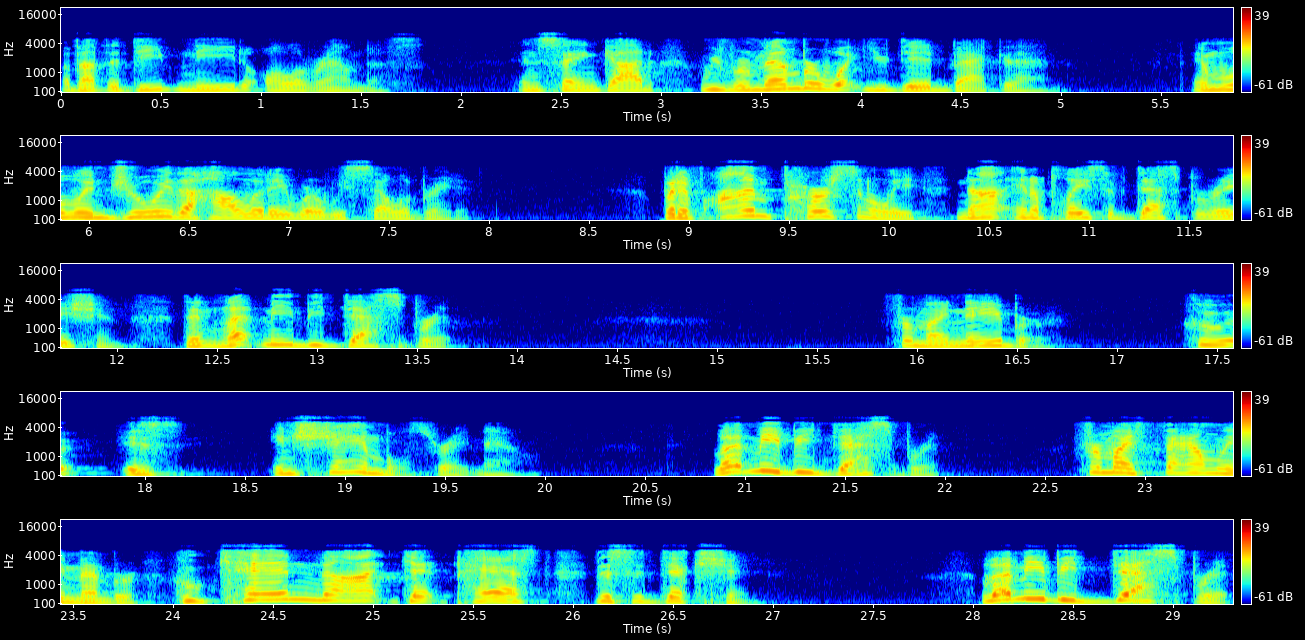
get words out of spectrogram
about the deep need all around us. And saying, God, we remember what you did back then. And we'll enjoy the holiday where we celebrate it. But if I'm personally not in a place of desperation, then let me be desperate for my neighbor who is in shambles right now. Let me be desperate for my family member who cannot get past this addiction. Let me be desperate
